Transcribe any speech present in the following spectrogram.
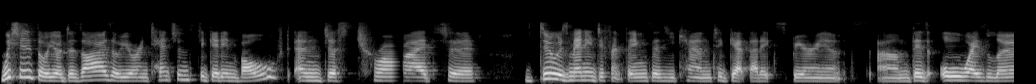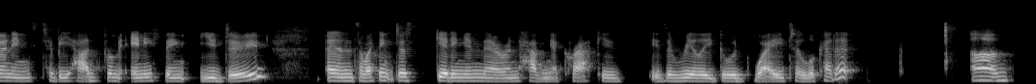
wishes or your desires or your intentions to get involved and just try to do as many different things as you can to get that experience. Um, there's always learnings to be had from anything you do. And so I think just getting in there and having a crack is is a really good way to look at it. Um,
